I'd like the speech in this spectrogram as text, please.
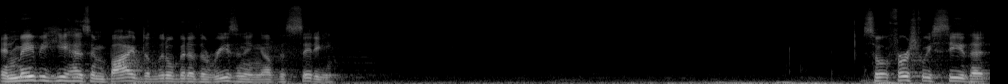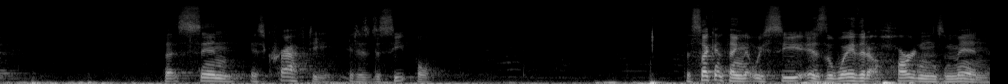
and maybe he has imbibed a little bit of the reasoning of the city. So at first we see that that sin is crafty, it is deceitful. The second thing that we see is the way that it hardens men.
